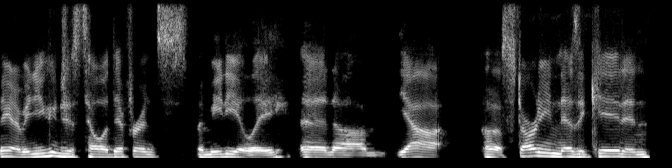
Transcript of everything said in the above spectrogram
man I mean you can just tell a difference immediately. And um, yeah uh, starting as a kid and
